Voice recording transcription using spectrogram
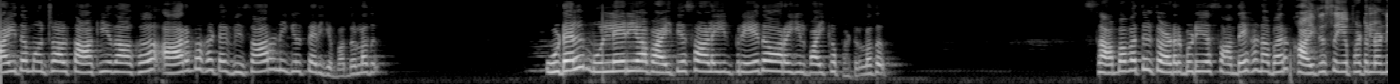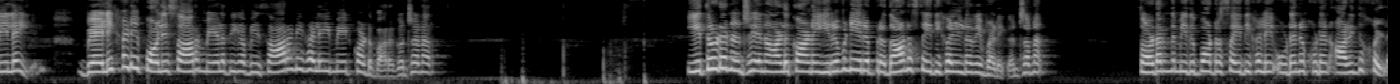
ஆயுதம் ஒன்றால் தாக்கியதாக ஆரம்பகட்ட விசாரணையில் தெரிய வந்துள்ளது. உடல் முல்லேரியா வைத்தியசாலையின் பிரேத அறையில் வைக்கப்பட்டுள்ளது. சம்பவத்தில் தொடர்புடைய சந்தேக நபர் கைது செய்யப்பட்டுள்ள நிலையில் வெலிக்கடை போலீசார் மேலதிக விசாரணைகளை மேற்கொண்டு வருகின்றனர். இத்துடன் இன்றைய நாளுக்கான இரவு நேர பிரதான செய்திகள் நிறைவடைகின்றன. தொடர்ந்தும் இதுபோன்ற செய்திகளை உடனுக்குடன் அறிந்து கொள்ள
